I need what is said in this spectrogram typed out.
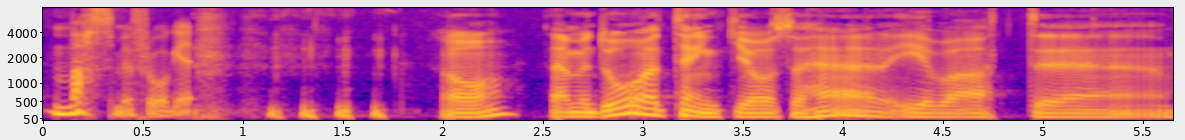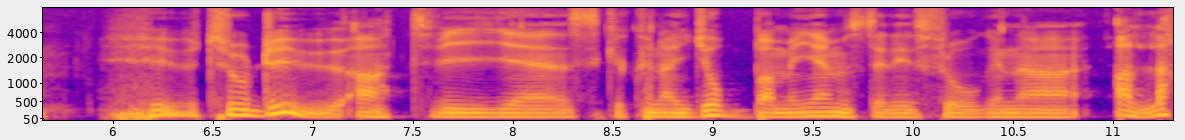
massor med frågor. ja, Nej, men då tänker jag så här Eva att eh, hur tror du att vi eh, ska kunna jobba med jämställdhetsfrågorna alla?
